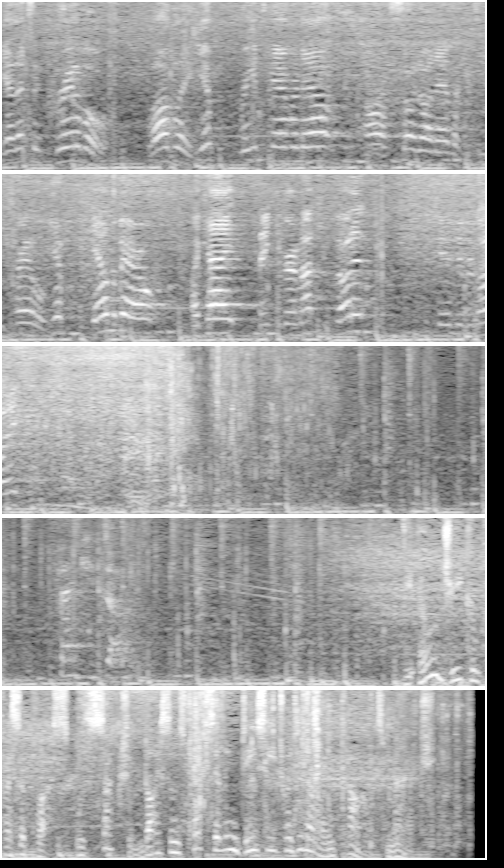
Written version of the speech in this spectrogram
Yeah, that's incredible. Lovely. Yep. Bring its camera now. Oh, so dynamic. It's incredible. Yep. Down the barrel. Okay. Thank you very much. You've got it. Cheers, everybody. Thank you, Doug. The LG Kompressor Plus with suction Dyson's top-selling DC29 can't match.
